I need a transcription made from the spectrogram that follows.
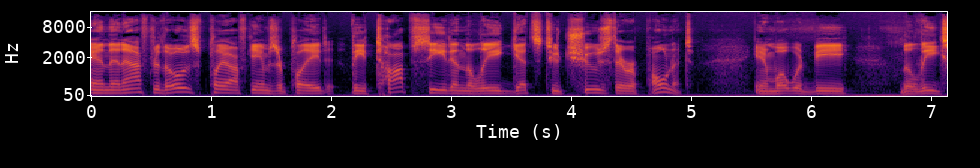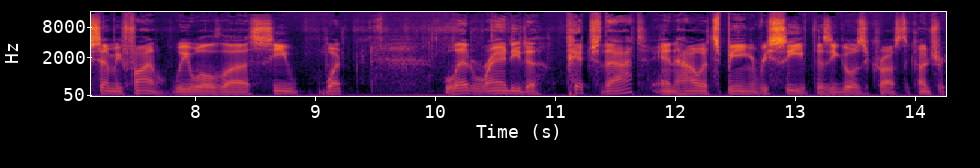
and then after those playoff games are played, the top seed in the league gets to choose their opponent in what would be the league semifinal. We will uh, see what led Randy to pitch that and how it's being received as he goes across the country.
